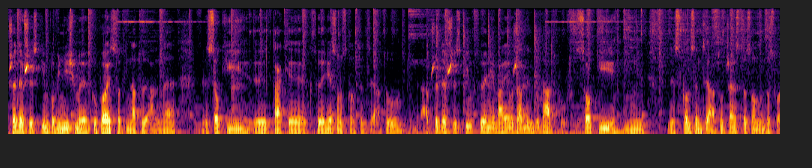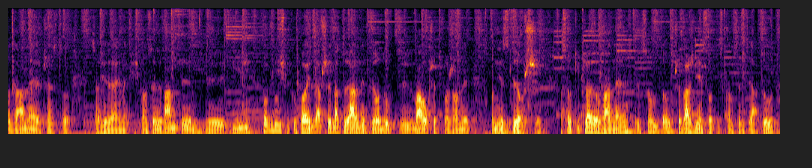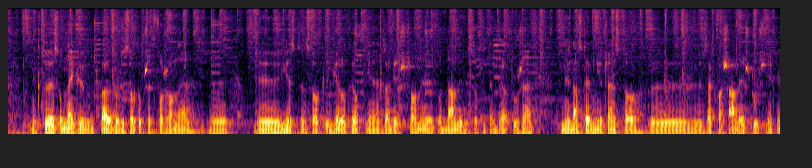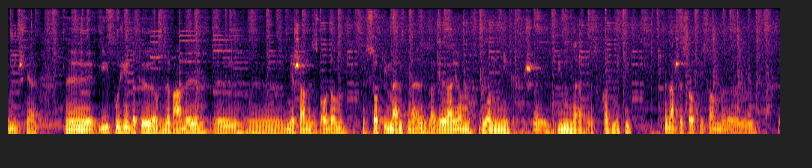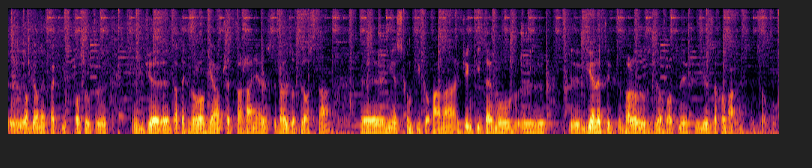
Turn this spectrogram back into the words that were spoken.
Przede wszystkim powinniśmy kupować soki naturalne, soki y, takie, które nie są z koncentratu, a przede wszystkim, które nie mają żadnych dodatków. Soki mm, z koncentratu często są dosładzane, często zawierają jakieś konserwanty y, i powinniśmy kupować zawsze naturalny produkt, y, mało przetworzony, on jest droższy. Soki klarowane są to przeważnie soki z koncentratu, które są najpierw bardzo wysoko przetworzone. Y, Jest ten sok wielokrotnie zagęszczony, poddany wysokiej temperaturze, y, następnie często y, zakwaszany sztucznie, chemicznie i później dopiero rozlewany, mieszany z wodą. Soki mętne zawierają błonnik czy inne składniki. Nasze soki są robione w taki sposób, gdzie ta technologia przetwarzania jest bardzo prosta, nie jest skomplikowana. Dzięki temu y, y, wiele tych walorów zdrowotnych jest zachowanych w tym soku.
